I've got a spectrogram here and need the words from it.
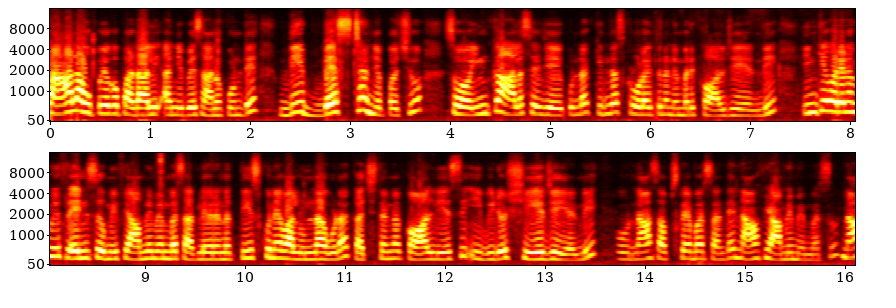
చాలా ఉపయోగపడాలి అని చెప్పేసి అనుకుంటే ది బెస్ట్ బెస్ట్ అని చెప్పొచ్చు. సో ఇంకా ఆలస్యం చేయకుండా కింద స్క్రోల్ అవుతున్న నెంబర్కి కాల్ చేయండి. ఇంకెవరైనా మీ ఫ్రెండ్స్ మీ ఫ్యామిలీ మెంబర్స్ అట్లా ఎవరైనా తీసుకునే వాళ్ళు ఉన్నా కూడా ఖచ్చితంగా కాల్ చేసి ఈ వీడియో షేర్ చేయండి. సో నా సబ్స్క్రైబర్స్ అంటే నా ఫ్యామిలీ మెంబర్స్ నా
